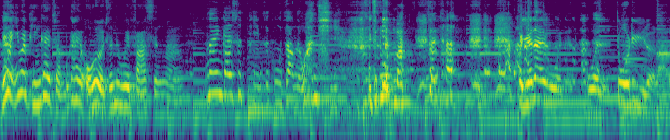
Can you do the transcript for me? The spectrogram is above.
没有，因为瓶盖转不开，偶尔真的会发生啊。那应该是瓶子故障的问题，真的吗？真的。原来我我多虑了啦。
